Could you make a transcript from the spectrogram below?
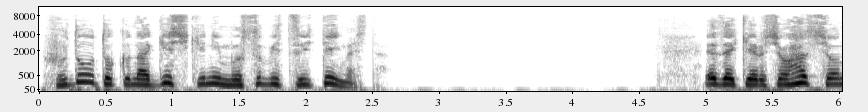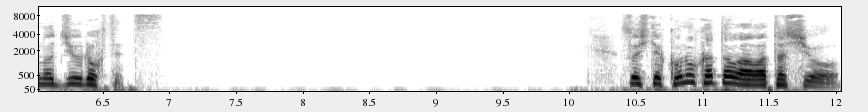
不道徳な儀式に結びついていました。エゼキエル書8章の16節そしてこの方は私を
